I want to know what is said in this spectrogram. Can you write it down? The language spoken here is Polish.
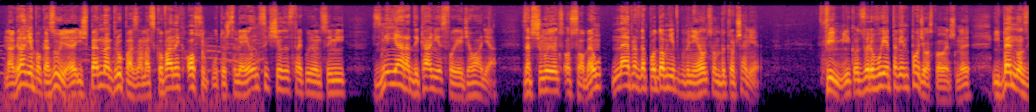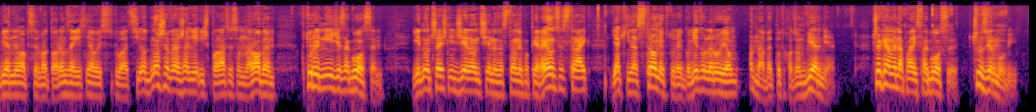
Nagranie pokazuje, iż pewna grupa zamaskowanych osób utożsamiających się ze strajkującymi zmienia radykalnie swoje działania, zatrzymując osobę najprawdopodobniej popełniającą wykroczenie. Filmik odwzorowuje pewien podział społeczny i będąc biernym obserwatorem zaistniałej sytuacji, odnoszę wrażenie, iż Polacy są narodem, który nie idzie za głosem, jednocześnie dzieląc się na strony popierające strajk, jak i na strony, które go nie tolerują, a nawet podchodzą biernie. Czekamy na Państwa głosy. Choose Your Movie.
